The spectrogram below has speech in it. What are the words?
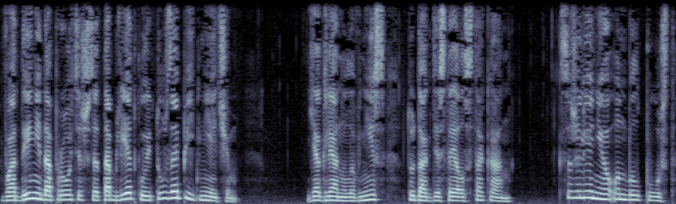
«Воды не допросишься, таблетку и ту запить нечем». Я глянула вниз, туда, где стоял стакан. К сожалению, он был пуст.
